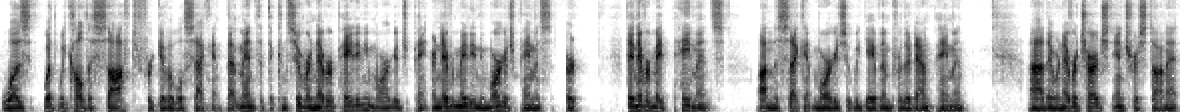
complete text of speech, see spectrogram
was what we called a soft forgivable second. That meant that the consumer never paid any mortgage pay, or never made any mortgage payments or they never made payments on the second mortgage that we gave them for their down payment. Uh, they were never charged interest on it.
